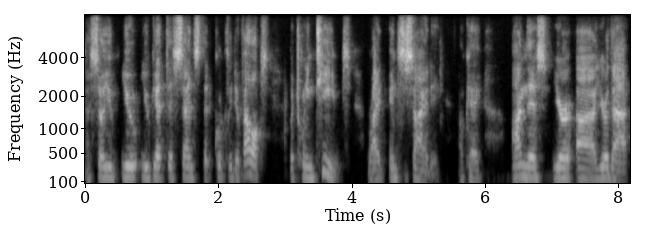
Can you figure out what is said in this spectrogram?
and so you you you get this sense that quickly develops between teams, right, in society. Okay, I'm this, you're uh, you're that,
